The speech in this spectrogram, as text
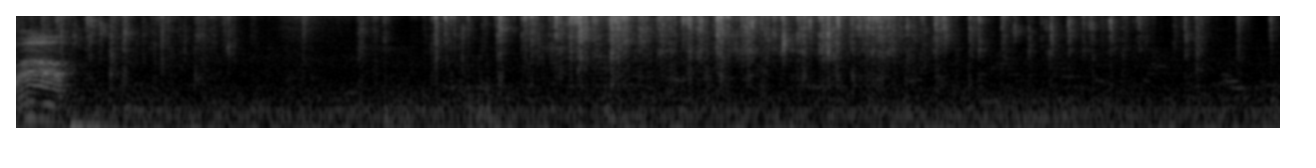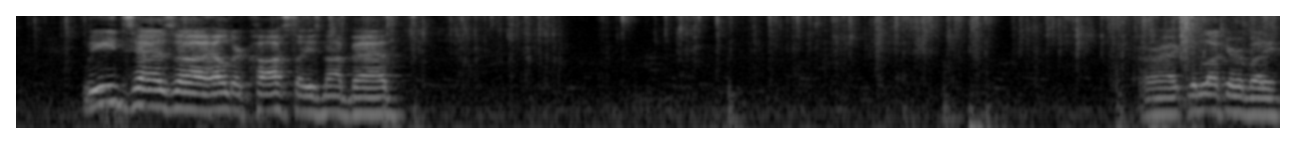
Wow. Leeds has uh, Helder Costa. He's not bad. All right. Good luck, everybody.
